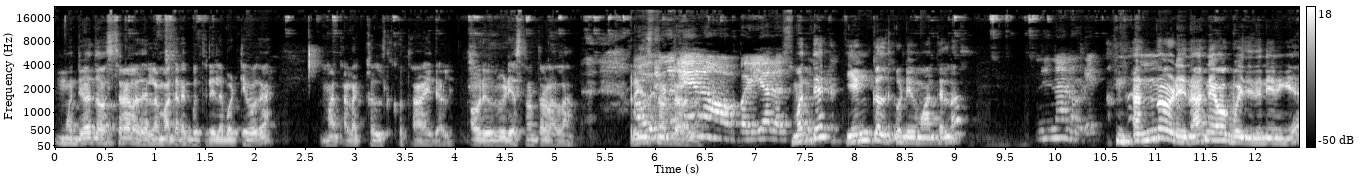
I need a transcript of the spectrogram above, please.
ಮದುವೆ ಅಲ್ಲ ಅದೆಲ್ಲ ಮಾತಾಡಕ್ಕೆ ಗೊತ್ತಿರಲಿಲ್ಲ ಬಟ್ ಇವಾಗ ಮಾತಾಡಕ್ಕೆ ಕಲ್ತ್ಕೋತಾ ಇದ್ದಾಳೆ. ಅವ್ರು ಇವ್ರು ವಿಡಿಯೋಸ್ ನೋಡ್ತಾಳಲ್ಲ? ರೀಲ್ಸ್ ನೋಡ್ತಾಳಲ್ಲ? ಬೈಯಲ್ಲ ಮತ್ತೆ ಹೆಂಗ್ ಕಲ್ತ್ಕೊಂಡಿವಿ ಮಾತೆಲ್ಲ? ನಿನ್ನ ನೋಡಿ. ನನ್ನ ನೋಡಿ ನಾನು ಯಾವಾಗ ಬೈದಿದ್ದೀನಿ ನಿನಗೆ?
